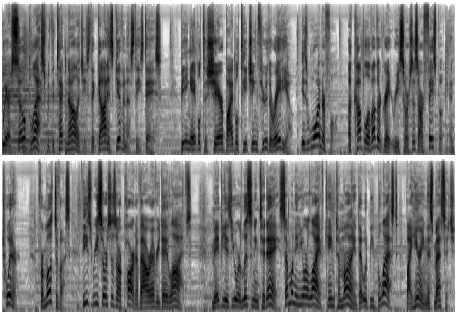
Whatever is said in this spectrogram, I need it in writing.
We are so blessed with the technologies that God has given us these days. Being able to share Bible teaching through the radio is wonderful. A couple of other great resources are Facebook and Twitter. For most of us, these resources are part of our everyday lives. Maybe as you are listening today, someone in your life came to mind that would be blessed by hearing this message.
